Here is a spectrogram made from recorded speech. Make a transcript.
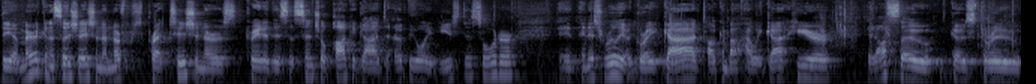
the American Association of Nurse Practitioners created this essential pocket guide to opioid use disorder. And, and, it's really a great guide talking about how we got here. It also goes through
